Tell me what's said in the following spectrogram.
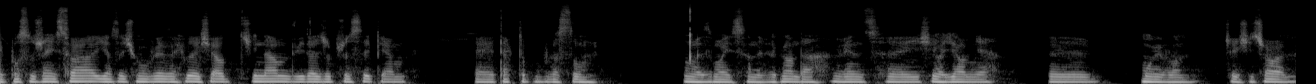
y, posłuszeństwa. Ja coś mówię, za chwilę się odcinam, widać, że przysypiam. Y, Tak to po prostu z mojej strony wygląda, więc y, jeśli chodzi o mnie, mówię wam cześć i czołem.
